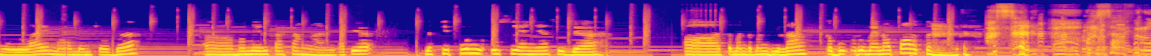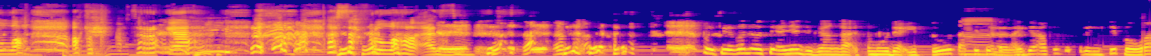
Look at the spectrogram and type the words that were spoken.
mulai mau mencoba eh, memilih pasangan. Tapi ya meskipun usianya sudah eh, teman-teman bilang keburu menopause, Astag- Astagfirullah. Oke, serem ya. Astagfirullahaladzim. meskipun usianya juga nggak semudah itu, tapi Hmm. tetap aja aku berprinsip bahwa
